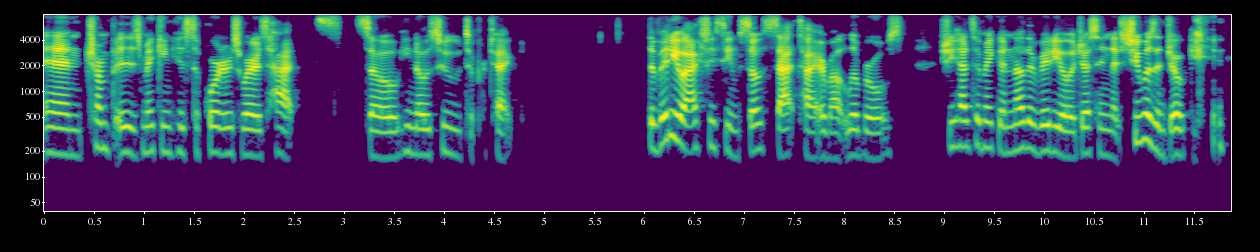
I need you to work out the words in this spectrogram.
and Trump is making his supporters wear his hats so he knows who to protect. The video actually seems so satire about liberals. She had to make another video addressing that she wasn't joking.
